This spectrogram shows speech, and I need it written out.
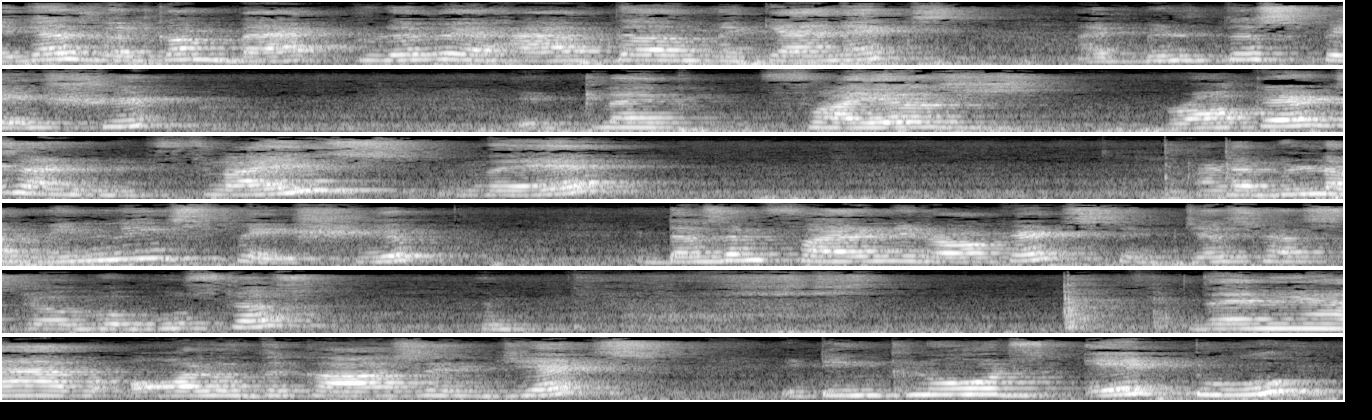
Hey guys, welcome back. Today we have the Mechanix. I built this spaceship. It like fires rockets and it flies in the air. And I built a mini spaceship. It doesn't fire any rockets. It just has turbo boosters. Then we have all of the cars and jets. It includes A2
